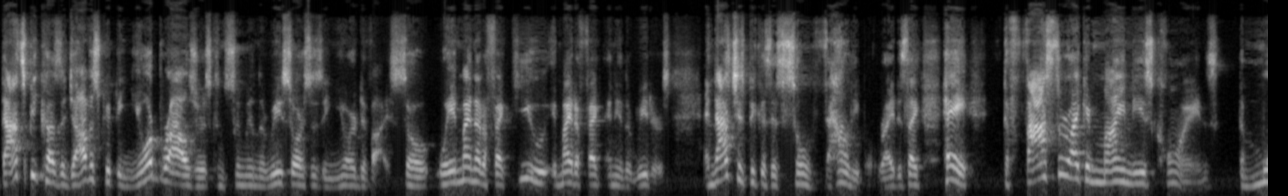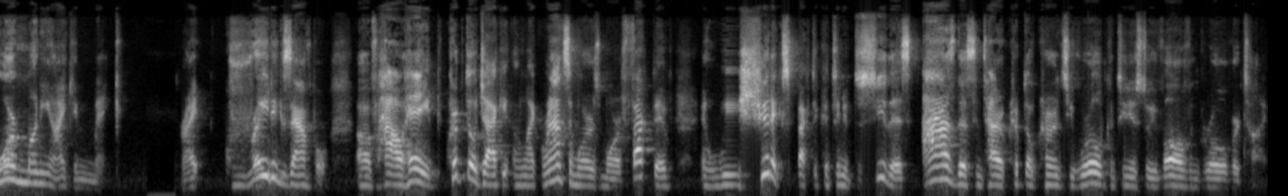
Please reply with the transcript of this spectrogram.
That's because the javascript in your browser is consuming the resources in your device. So it might not affect you it might affect any of the readers. And that's just because it's so valuable right? It's like hey the faster i can mine these coins the more money i can make right great example of how, hey, cryptojacking, unlike ransomware, is more effective. And we should expect to continue to see this as this entire cryptocurrency world continues to evolve and grow over time.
